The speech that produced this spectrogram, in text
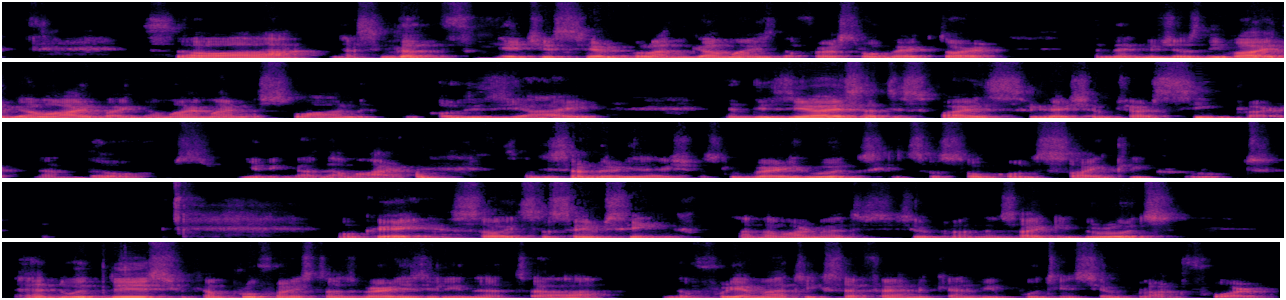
So I think that H is circle and gamma is the first row vector, And then you just divide gamma i by gamma i minus 1. We call this zi. And this zi satisfies relations which are simpler than those giving Hadamard. So these are the relations. Very good. It's a so-called cyclic root. Okay, so it's the same thing. Hadamard matrix, circular and cyclic roots. And with this, you can prove, for instance, very easily that uh, the Fourier matrix Fn can be put in circular form.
